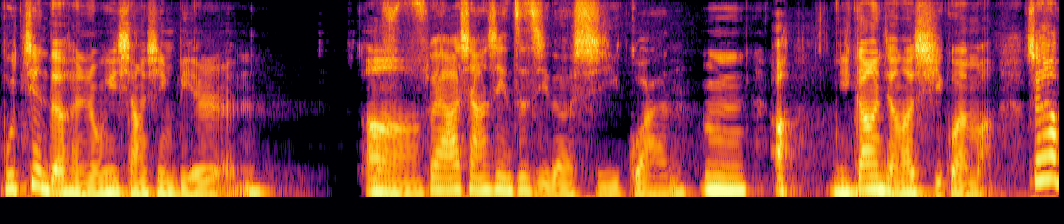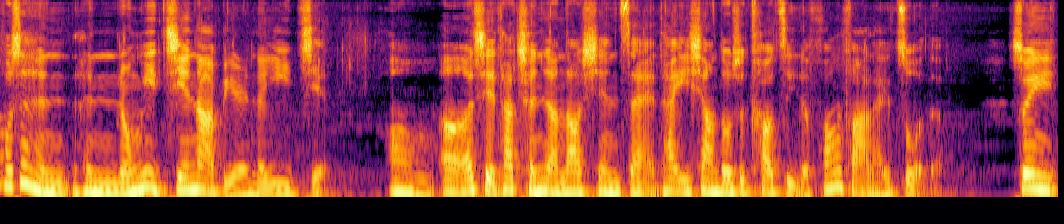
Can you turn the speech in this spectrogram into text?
不见得很容易相信别人，嗯，所以他相信自己的习惯，嗯，哦，你刚刚讲到习惯嘛，所以他不是很很容易接纳别人的意见，嗯嗯，而且他成长到现在，他一向都是靠自己的方法来做的，所以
